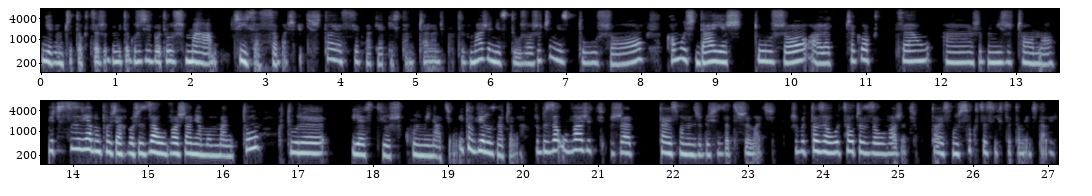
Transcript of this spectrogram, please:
nie wiem, czy to chcę, żeby mi tego życzyć, bo to już mam. Jesus, zobacz, widzisz, to jest jednak jakiś tam challenge, bo tych marzeń jest dużo, życzeń jest dużo, komuś dajesz dużo, ale czego chcę, e, żeby mi życzono? Wiecie co, ja bym powiedziała chyba, że zauważania momentu, który jest już kulminacją. I to w wielu znaczeniach. Żeby zauważyć, że to jest moment, żeby się zatrzymać, żeby to cały czas zauważać. To jest mój sukces i chcę to mieć dalej.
